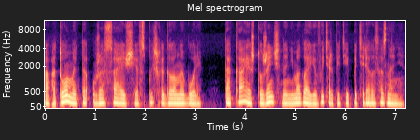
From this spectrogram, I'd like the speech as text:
А потом эта ужасающая вспышка головной боли. Такая, что женщина не могла ее вытерпеть и потеряла сознание.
